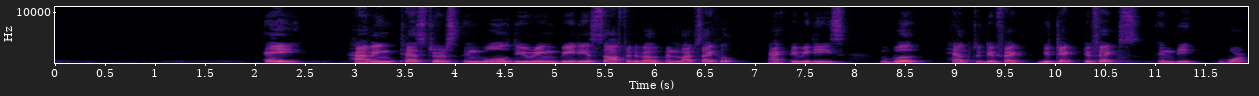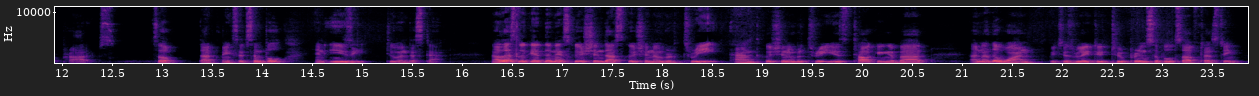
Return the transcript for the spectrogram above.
A, having testers involved during various software development lifecycle activities will help to defect, detect defects in the work products. So that makes it simple and easy to understand. Now let's look at the next question. That's question number three. And question number three is talking about another one, which is related to principles of testing.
